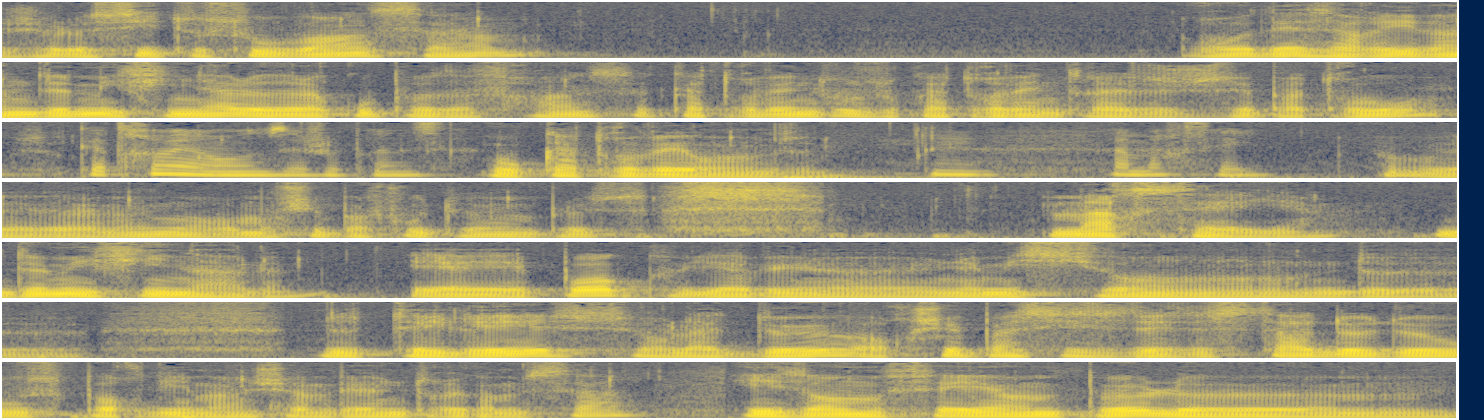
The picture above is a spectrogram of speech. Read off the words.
je le cite souvent, ça, Rodez arrive en demi-finale de la Coupe de France, 92 ou 93, je ne sais pas trop. 91, je pense. Au 91. Mmh, à Marseille. Vous avez la mémoire, moi je ne suis pas foutu en plus. Marseille, demi-finale. Et à l'époque, il y avait une émission de de télé sur la 2. Alors, je sais pas si c'était Stade 2 ou Sport Dimanche, un peu un truc comme ça. Ils ont fait un peu le,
